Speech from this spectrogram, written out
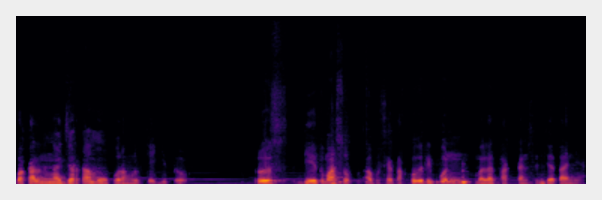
bakalan ngajar kamu kurang lebih kayak gitu. Terus dia itu masuk. Abu Said Al Khudri pun meletakkan senjatanya.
